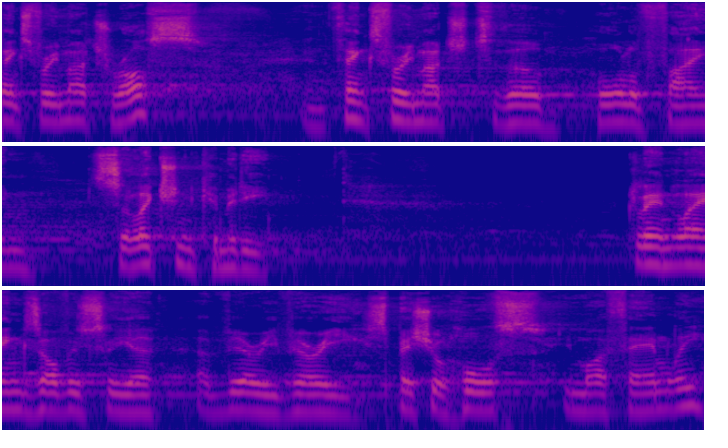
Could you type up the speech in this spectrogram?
Thanks very much, Ross, and thanks very much to the Hall of Fame Selection Committee. Glen Lang's obviously a, a very, very special horse in my family.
